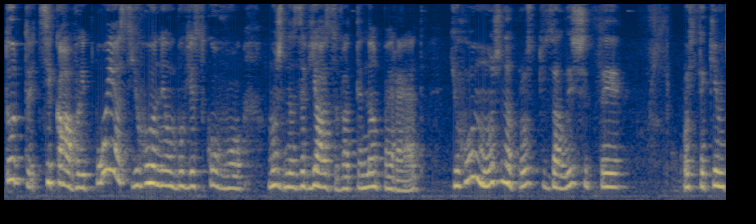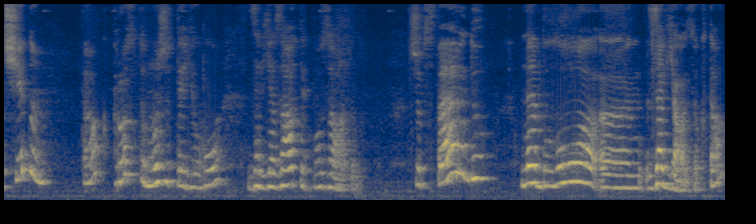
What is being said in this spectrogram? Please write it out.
Тут цікавий пояс, його не обов'язково можна зав'язувати наперед. Його можна просто залишити ось таким чином. Так, Просто можете його зав'язати позаду. Щоб спереду не було е, зав'язок, так?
